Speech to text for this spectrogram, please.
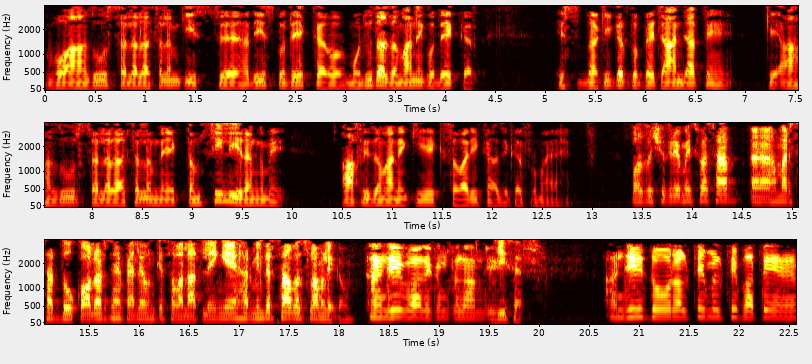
وہ حضور صلی اللہ علیہ وسلم کی اس حدیث کو دیکھ کر اور موجودہ زمانے کو دیکھ کر اس حقیقت کو پہچان جاتے ہیں۔ کہ آ حضور صلی اللہ علیہ وسلم نے ایک تمثیلی رنگ میں آخری زمانے کی ایک سواری کا ذکر فرمایا ہے۔ بہت بہت شکریہ مصباح صاحب۔ ہمارے ساتھ دو کالرز ہیں۔ پہلے ان کے سوالات لیں گے۔ ہرمندر صاحب السلام علیکم۔ ہاں جی وعلیکم السلام جی۔ جی سر۔ ہاں جی دو رلتی ملتی باتیں ہیں۔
